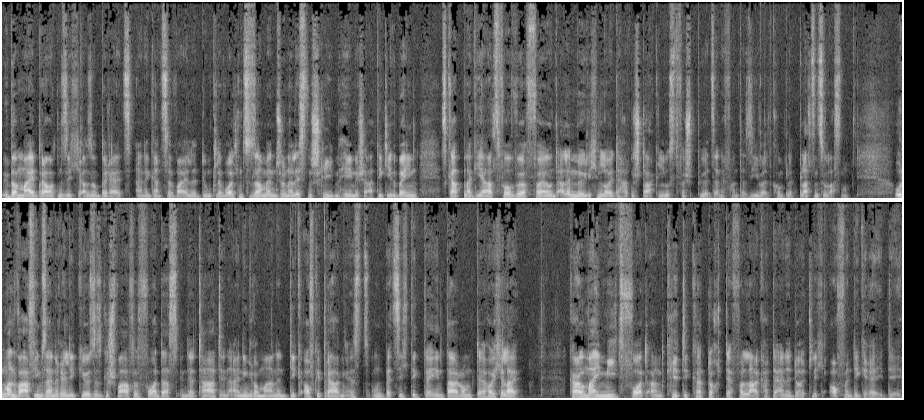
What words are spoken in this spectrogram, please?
Über Mai brauten sich also bereits eine ganze Weile dunkle Wolken zusammen, Journalisten schrieben hämische Artikel über ihn, es gab Plagiatsvorwürfe und alle möglichen Leute hatten starke Lust verspürt, seine Fantasiewelt komplett platzen zu lassen. Und man warf ihm sein religiöses Geschwafel vor, das in der Tat in einigen Romanen dick aufgetragen ist, und bezichtigte ihn darum der Heuchelei. Karl May mied fortan Kritiker, doch der Verlag hatte eine deutlich aufwendigere Idee.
